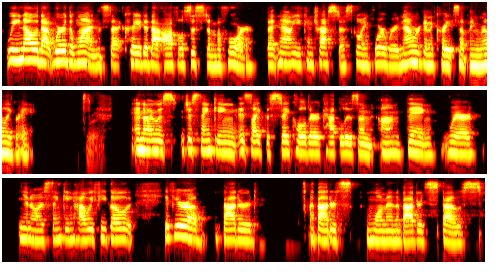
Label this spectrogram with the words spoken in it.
we know that we're the ones that created that awful system before, but now you can trust us going forward. Now we're going to create something really great. Right. And I was just thinking, it's like the stakeholder capitalism um, thing where, you know, I was thinking how if you go, if you're a battered, a battered woman, a battered spouse,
